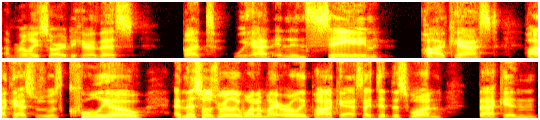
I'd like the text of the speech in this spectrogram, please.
I'm really sorry to hear this, but we had an insane podcast. Podcast was with Coolio, and this was really one of my early podcasts. I did this one back in,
